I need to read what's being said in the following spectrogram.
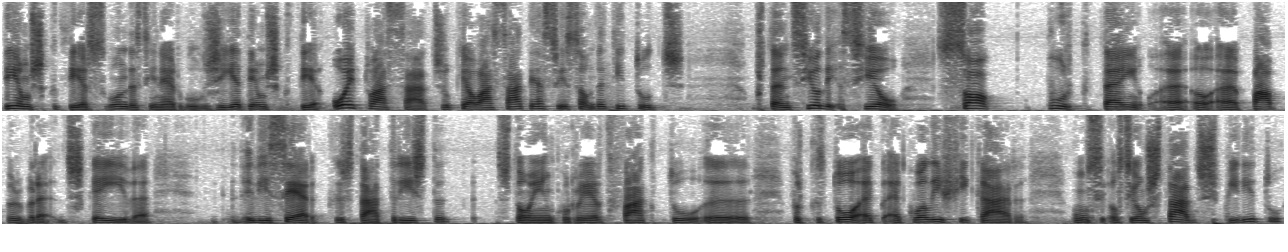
temos que ter, segundo a sinergologia, temos que ter oito assatos. O que é o assato é a associação de atitudes. Portanto, se eu, se eu só porque tenho a, a, a pálpebra descaída disser que está triste, estou a incorrer, de facto, uh, porque estou a, a qualificar um, o seu estado de espírito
